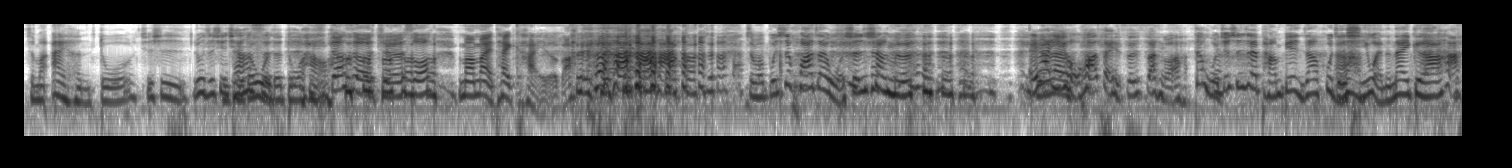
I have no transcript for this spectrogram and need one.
怎么爱很多？就是如果这些钱都我的多好。当时我觉得说妈妈也太凯了吧？怎么不是花在我身上呢？哎、欸，他也有花在你身上啊！但我就是在旁边，你知道负责洗碗的那一个啊。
